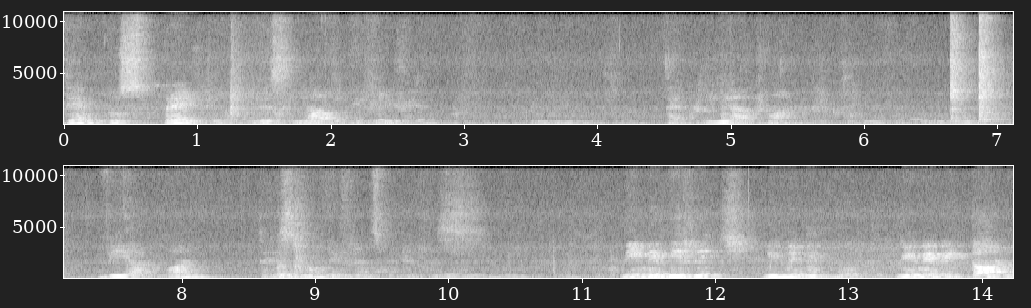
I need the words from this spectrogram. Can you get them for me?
them to spread this love everywhere. That we are one. We are one. There is no difference between us. We may be rich, we may be poor. We may be tall,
